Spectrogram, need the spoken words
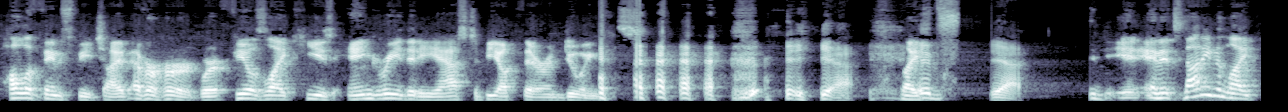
Hall of Fame speech I've ever heard where it feels like he is angry that he has to be up there and doing this. yeah. like It's yeah. it- and it's not even like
